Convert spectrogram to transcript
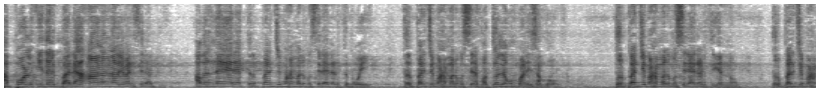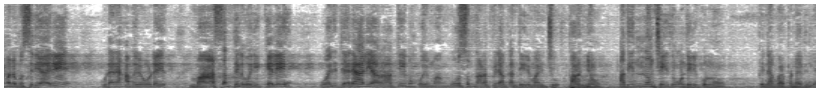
അപ്പോൾ ഇതൊരു ബല ആണെന്ന് അവർ മനസ്സിലാക്കി. അവർ നേരെ തൃപ്പഞ്ചി മുഹമ്മദ് മുസ്ലിയാരുടെ അടുത്ത് പോയി. തൃപ്പഞ്ചി മുഹമ്മദ് മുസ്ലിയാർ പത്തു മുമ്പാണ് ഈ സംഭവം. തൃപ്പഞ്ചി മുഹമ്മദ് മുസ്ലിയാരുടെ അടുത്ത് ചെന്നു. തൃപ്പഞ്ചി മുഹമ്മദ് മുസ്ലിയാര് ഉടനെ അവരോട് മാസത്തിൽ ഒരിക്കൽ ഒരു ജലാലിയ റാത്തീമും ഒരു മങ്കൂസും നടപ്പിലാക്കാൻ തീരുമാനിച്ചു. പറഞ്ഞു അത് ഇന്നും ചെയ്തുകൊണ്ടിരിക്കുന്നു. പിന്നെ കുഴപ്പമുണ്ടായിട്ടില്ല.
